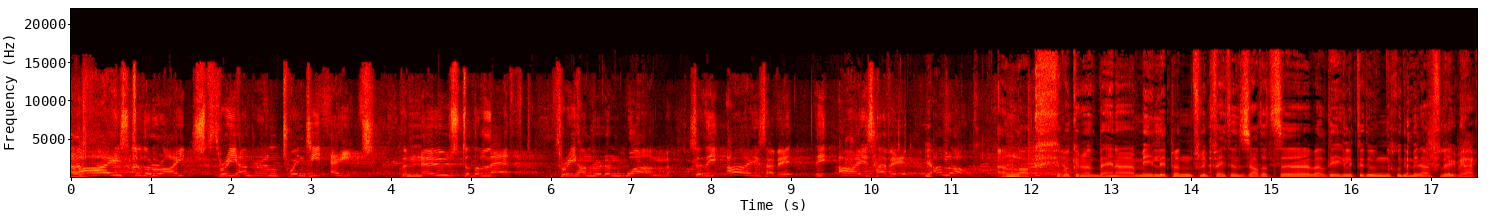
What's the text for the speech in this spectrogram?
eyes to the right, 328. The nose to the left, 301. So the eyes have it, the eyes have it. Ja. Unlock. Unlock, we kunnen het bijna meelippen. Flip Feiten zat het eh, wel degelijk te doen. Goedemiddag, Flip. Goedemiddag.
